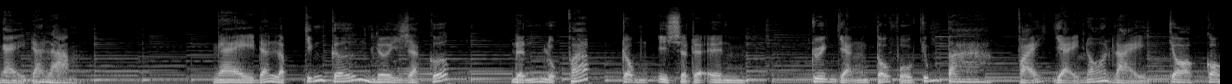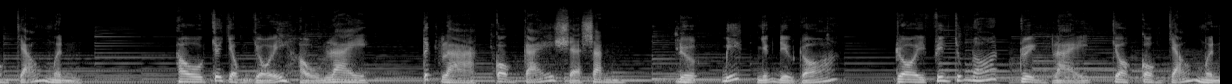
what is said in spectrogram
Ngài đã làm. Ngài đã lập chứng cớ nơi Gia-cốp định luật pháp trong Israel truyền dặn tổ phụ chúng ta phải dạy nó lại cho con cháu mình hầu cho dòng dõi hậu lai tức là con cái sẽ sanh được biết những điều đó rồi phiên chúng nó truyền lại cho con cháu mình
